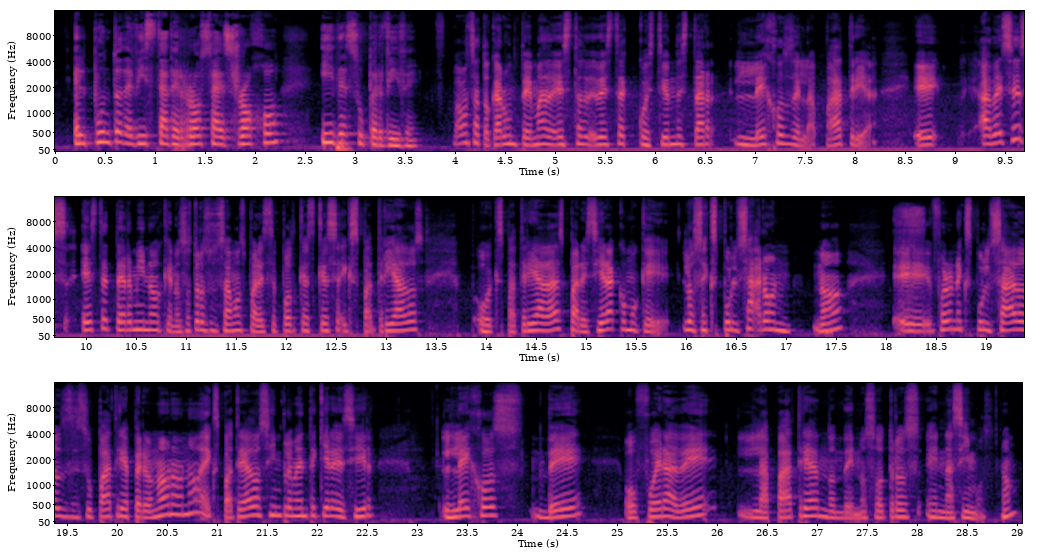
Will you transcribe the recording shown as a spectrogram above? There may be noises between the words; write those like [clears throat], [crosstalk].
el punto de vista de Rosa es Rojo y de Supervive. Vamos a tocar un tema de esta, de esta cuestión de estar lejos de la patria. Eh, a veces este término que nosotros usamos para este podcast, que es expatriados o expatriadas, pareciera como que los expulsaron, ¿no? Eh, fueron expulsados de su patria, pero no, no, no, expatriados simplemente quiere decir lejos de o fuera de la patria en donde nosotros eh, nacimos, ¿no?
